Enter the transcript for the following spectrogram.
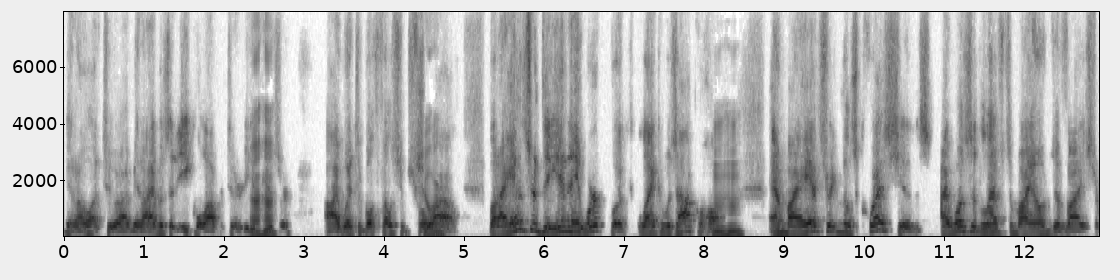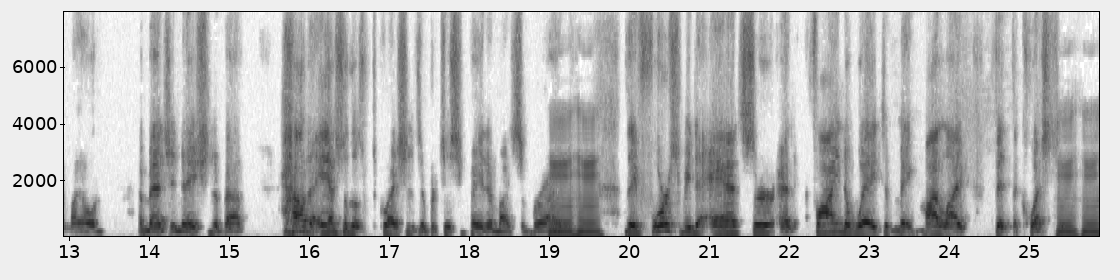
You know, too. I mean, I was an equal opportunity Uh-huh. abuser. I went to both fellowships for Sure. a while, but I answered the NA workbook like it was alcohol. hmm And by answering those questions, I wasn't left to my own device or my own imagination about how to answer those questions and participate in my sobriety. hmm They forced me to answer and find a way to make my life fit the question. hmm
